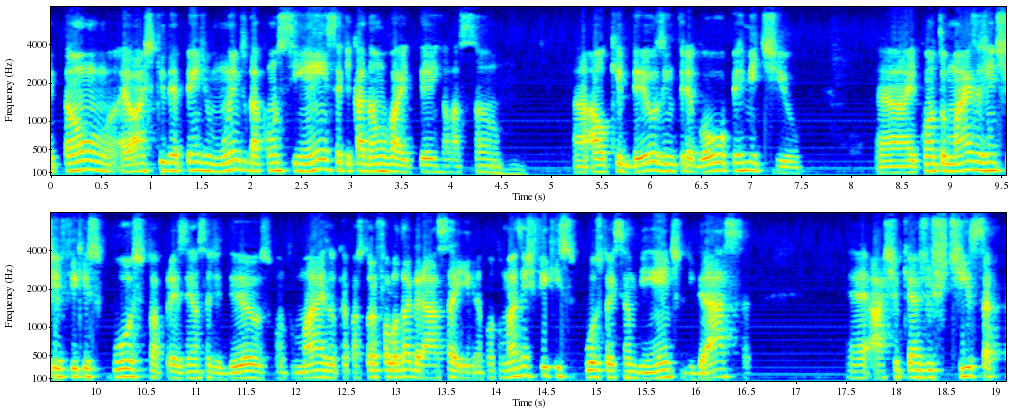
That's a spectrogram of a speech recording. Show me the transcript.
Então eu acho que depende muito da consciência que cada um vai ter em relação ao que Deus entregou ou permitiu. Uh, e quanto mais a gente fica exposto à presença de Deus, quanto mais, o que a pastora falou da graça aí, né? quanto mais a gente fica exposto a esse ambiente de graça, é, acho que a justiça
